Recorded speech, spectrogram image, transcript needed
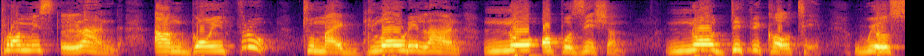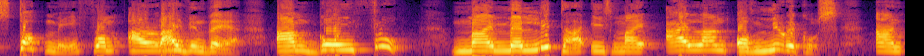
promised land. I'm going through to my glory land. No opposition no difficulty will stop me from arriving there. I'm going through. My Melita is my island of miracles and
